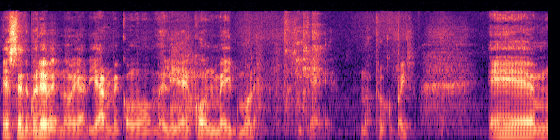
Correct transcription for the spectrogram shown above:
Voy a ser breve, no voy a liarme como me lié con Maid Mole, así que no os preocupéis. Eh,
